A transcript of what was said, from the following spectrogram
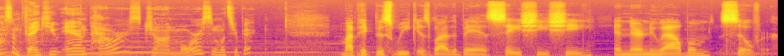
Awesome. Thank you, Ann Powers. John Morrison, what's your pick? My pick this week is by the band Say She She and their new album, Silver.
